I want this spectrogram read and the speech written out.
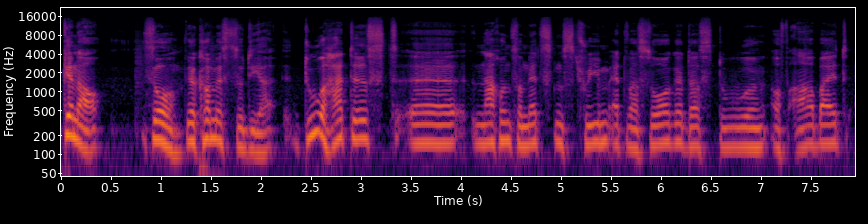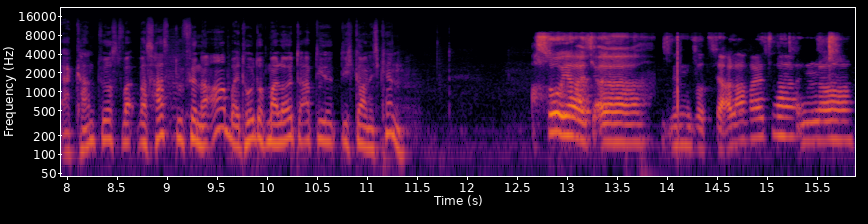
Genau. So, wir kommen jetzt zu dir. Du hattest äh, nach unserem letzten Stream etwas Sorge, dass du auf Arbeit erkannt wirst. Was, hast du für eine Arbeit? Hol doch mal Leute ab, die dich gar nicht kennen. Ach so, ja, ich äh, bin Sozialarbeiter in einer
